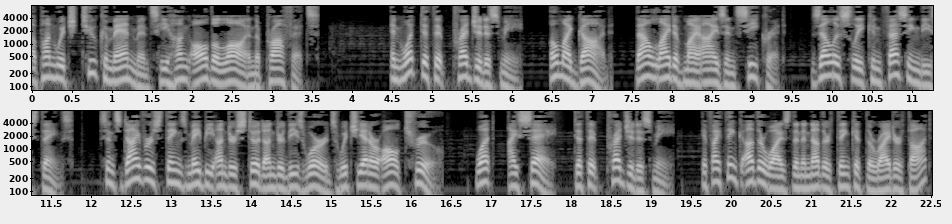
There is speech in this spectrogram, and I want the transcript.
upon which two commandments he hung all the law and the prophets. And what doth it prejudice me, O my God, thou light of my eyes in secret, zealously confessing these things, since divers things may be understood under these words which yet are all true. What, I say, doth it prejudice me, if I think otherwise than another thinketh the writer thought?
